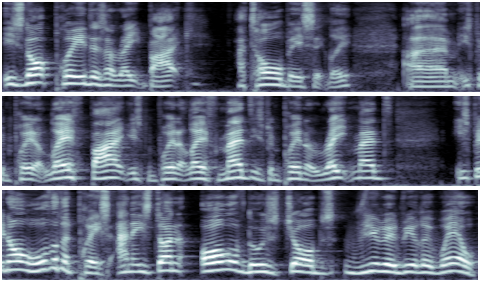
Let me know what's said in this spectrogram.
He's not played as a right back at all, basically. Um, he's been playing at left back. He's been playing at left mid. He's been playing at right mid he's been all over the place and he's done all of those jobs really, really well.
